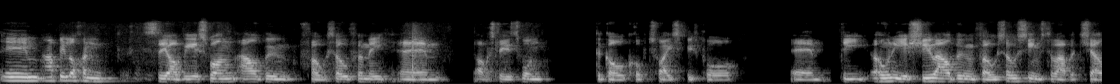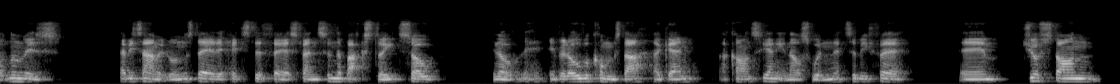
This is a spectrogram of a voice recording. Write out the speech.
Um, I'd be looking, it's the obvious one, Al Boum Photo for me. Um, obviously, it's won the Gold Cup twice before. Um, the only issue Al Boum Photo seems to have at Cheltenham is every time it runs there, it hits the first fence in the back street. So, you know, if it overcomes that, again, I can't see anything else winning it, to be fair. Um, just on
